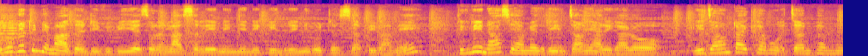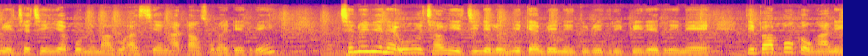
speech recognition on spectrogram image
ဒီမိုကရက်တစ်မြန်မာအသံ DVB ရဲ့ဇွန်လ14နေ့ညနေခင်းသတင်းတွေကိုတင်ဆက်ပေးပါမယ်။ဒီကနေ့နားဆင်ရမယ့်သတင်းအကြောင်းအရာတွေကတော့လေကြောင်းတိုက်ခတ်မှုအကြမ်းဖက်မှုတွေချက်ချင်းရပ်ဖို့မြန်မာကိုအာဆီယံကတောင်းဆိုလိုက်တဲ့သတင်း။ချင်းတွင်းမြစ်နဲ့ဥရုချောင်းရည်ကြီးနေလို့မြစ်ကမ်းပေးနေသူတွေသတိပေးတဲ့သတင်းနဲ့ပြပပို့ကုံကနေ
